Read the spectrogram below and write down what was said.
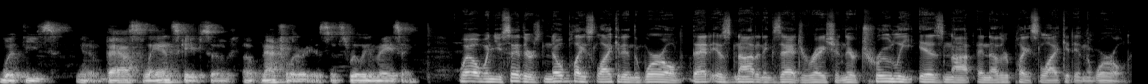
with these you know vast landscapes of, of natural areas. It's really amazing. Well, when you say there's no place like it in the world, that is not an exaggeration. There truly is not another place like it in the world.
